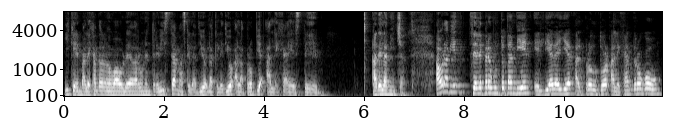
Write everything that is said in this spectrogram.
y que Alejandra no va a volver a dar una entrevista más que la, dio, la que le dio a la propia este, Adela Micha. Ahora bien, se le preguntó también el día de ayer al productor Alejandro Gou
